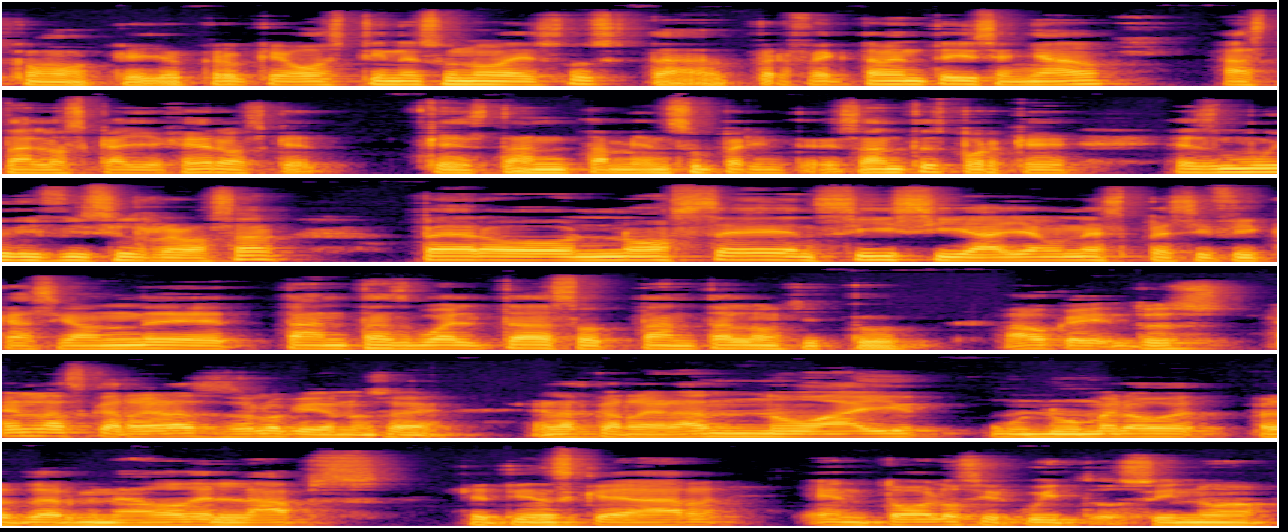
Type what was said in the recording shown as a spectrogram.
como que yo creo que Austin es uno de esos, está perfectamente diseñado, hasta los callejeros que, que están también súper interesantes porque es muy difícil rebasar. Pero no sé en sí si haya una especificación de tantas vueltas o tanta longitud. Ah, ok. Entonces, en las carreras, eso es lo que yo no sé. En las carreras no hay un número determinado de laps que tienes que dar en todos los circuitos, sino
